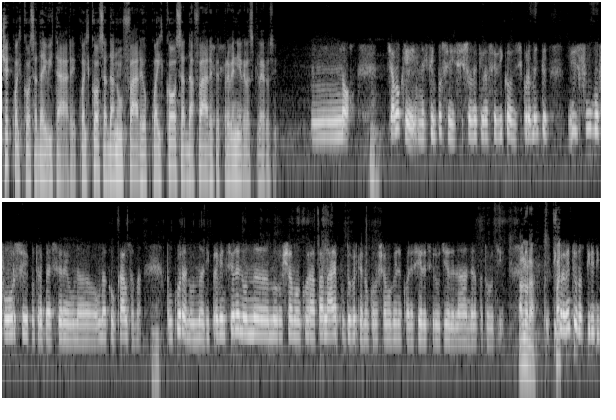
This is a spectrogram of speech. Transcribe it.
c'è qualcosa da evitare, qualcosa da non fare o qualcosa da fare per prevenire la sclerosi? Diciamo che nel tempo si, si sono detti una serie di cose, sicuramente il fumo forse potrebbe essere una, una concausa, ma mm. ancora non, di prevenzione non, non, riusciamo ancora a parlare appunto perché non conosciamo bene quale sia l'etiologia della, della patologia. Allora, Sicuramente fa... uno stile di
